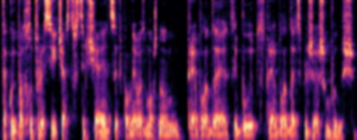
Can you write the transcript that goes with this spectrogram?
Такой подход в России часто встречается, и вполне возможно он преобладает и будет преобладать в ближайшем будущем.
